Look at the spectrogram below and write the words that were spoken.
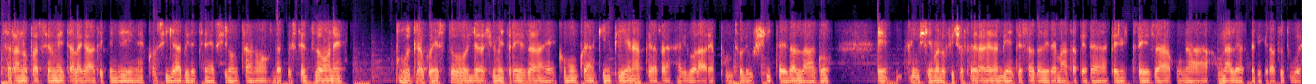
saranno parzialmente allagate, quindi è consigliabile tenersi lontano da queste zone. Oltre a questo il fiume Tresa è comunque anche in piena per regolare appunto le uscite dal lago e insieme all'Ufficio federale dell'ambiente è stata diremata per, per il Tresa una, un'allerta di grado 2.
